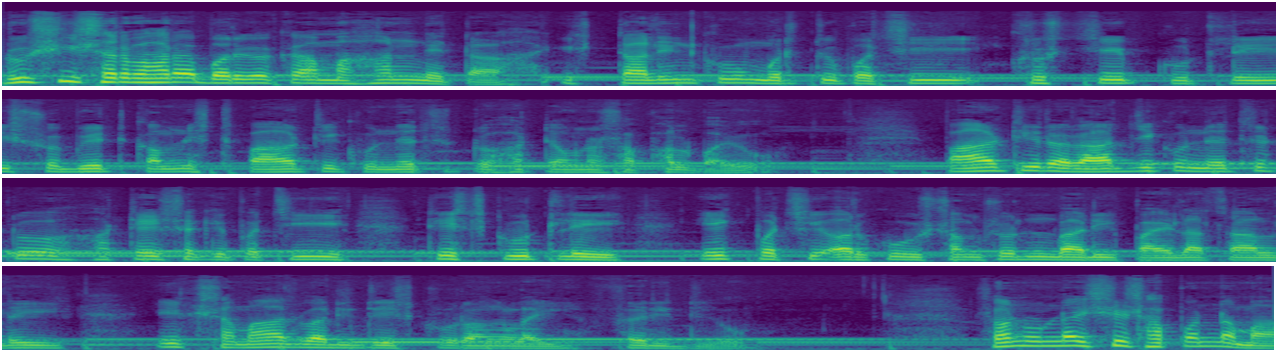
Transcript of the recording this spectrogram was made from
रुसी सर्वहारा वर्गका महान नेता स्टालिनको मृत्युपछि ख्रुस्चेव गुटले सोभियत कम्युनिस्ट पार्टीको नेतृत्व हटाउन सफल भयो। पार्टी र राज्यको नेतृत्व हटाइसकेपछि त्यस गुटले एकपछि अर्को संशोधनवादी पाइला चाल्दै एक समाजवादी देशको रङलाई फेरिदियो। सन् उन्नाइस सय छप्पन्नमा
